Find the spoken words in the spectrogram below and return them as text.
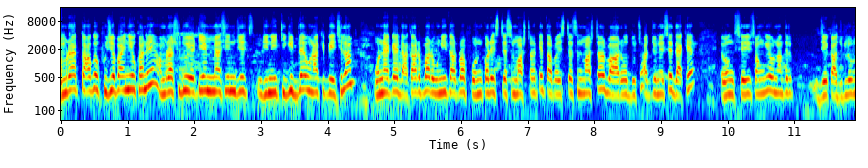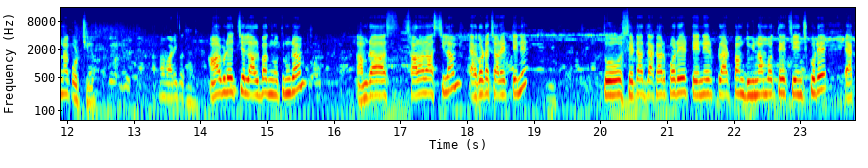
আমরা কাউকে খুঁজে পাইনি ওখানে। আমরা শুধু এটিএম মেশিন যে যিনি টিকিট দেয় ওনাকে পেয়েছিলাম। ওনাকে ডাকার পর উনি তারপর ফোন করে স্টেশন মাস্টারকে। তারপর স্টেশন মাস্টার বা আরও দু চারজন এসে দেখে এবং সেই সঙ্গে ওনাদের যে কাজগুলো ওনারা করছিল। আপনার বাড়ি কোথায়? আমার বাড়ি হচ্ছে লালবাগ নতুন গ্রাম। আমরা সালার আসছিলাম এগারোটা চারের ট্রেনে। তো সেটা দেখার পরে ট্রেনের প্ল্যাটফর্ম দুই নম্বর থেকে চেঞ্জ করে এক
